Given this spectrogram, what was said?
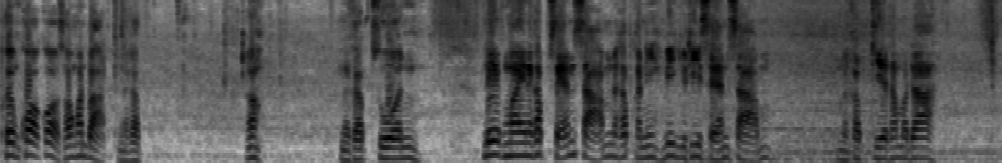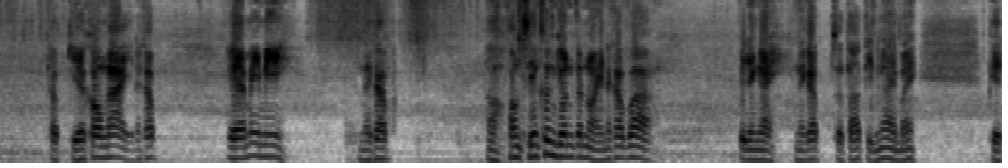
เพิ่มคอกก็สองพันบาทนะครับเอานะครับ ส่วนเลขไม้นะครับแสนสามนะครับคันนี้วิ่งอยู่ที่แสนสามนะครับเกียร์ธรรมดาครับเกียร์เข้าง่ายนะครับแอร์ไม่มีนะครับ ฟังเสียงเครื่องยนต์กันหน่อยนะครับว่าเป็นยังไงนะครับสตาร์ติดง่ายไหมเพจ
